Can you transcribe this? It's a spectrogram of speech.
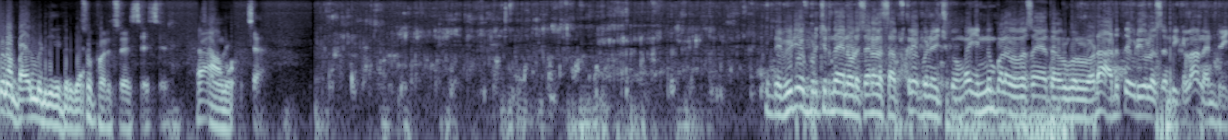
வந்து நான் பயன்படுத்திக்கிட்டு இருக்கேன். சூப்பர் சரி சரி சரி. ஆமா. சரி. இந்த வீடியோ பிடிச்சிருந்தா என்னோட சேனலை சப்ஸ்கிரைப் பண்ணி வச்சுக்கோங்க. இன்னும் பல விவசாய தகவல்களோட அடுத்த வீடியோவில் சந்திக்கலாம். நன்றி.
